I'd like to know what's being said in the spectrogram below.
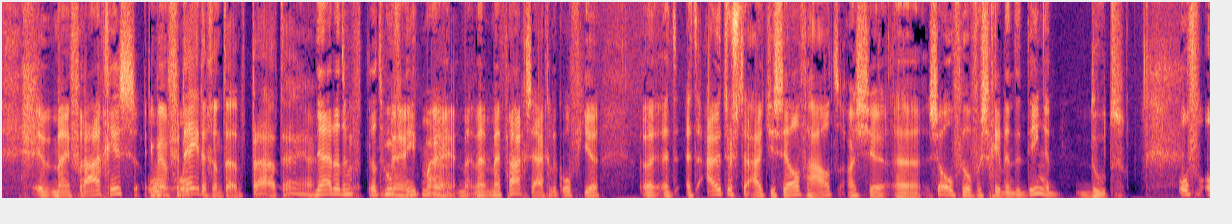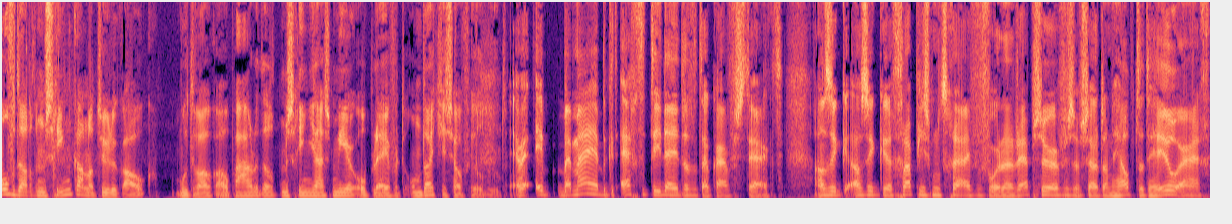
mijn vraag is... Ik ben verdedigend aan het praten. hè, Ja, Ja, dat hoeft, dat hoeft Nee, niet. Maar nee. mijn vraag is eigenlijk of alsof je eh, het, het uiterste uit jezelf haalt... als je uh, zoveel verschillende dingen doet. Of, of dat het misschien, kan natuurlijk ook moeten we ook openhouden... dat het misschien juist meer oplevert omdat je zoveel doet. Bij mij heb ik het echt het idee dat het elkaar versterkt. Als ik, als ik uh, grapjes moet schrijven voor een rapservice of zo... dan helpt het heel erg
